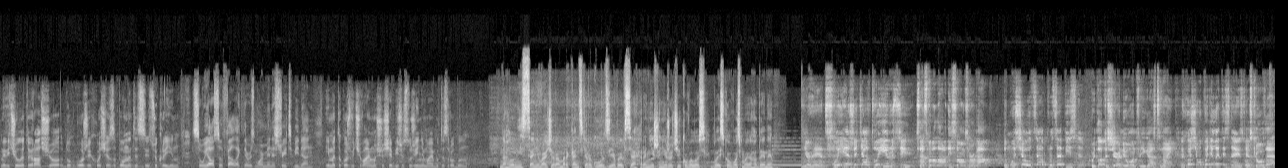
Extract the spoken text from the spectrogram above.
Ми відчули той раз, що Дух Божий хоче заповнити цю, цю країну. so we also felt like there was more ministry to be done. І ми також відчуваємо, що ще більше служіння має бути зроблено. На головній сцені вечора американський рок-гурт з'явився раніше ніж очікувалось, близько восьмої години. Моє життя в твоїй руці. So that's what a lot of these songs are about. Тому що оця про це пісня. We'd love to share a new one for you guys tonight. Ми хочемо поділитись з нею з вами. Let's go with that.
